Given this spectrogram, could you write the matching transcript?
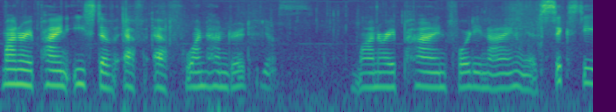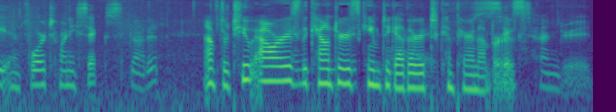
Monterey Pine east of FF 100. Yes. Monterey Pine 49. We have 60 and 426. Got it. After two hours, the counters came together to compare numbers. 600,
